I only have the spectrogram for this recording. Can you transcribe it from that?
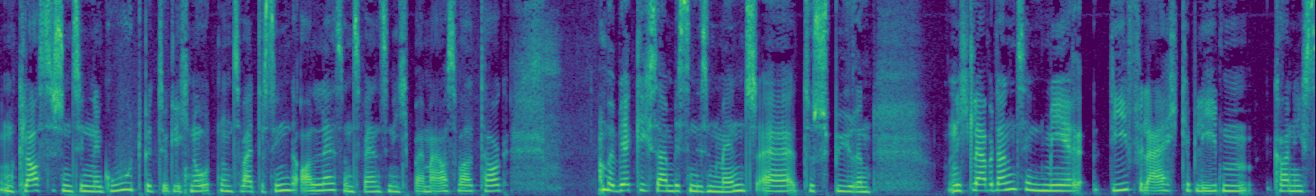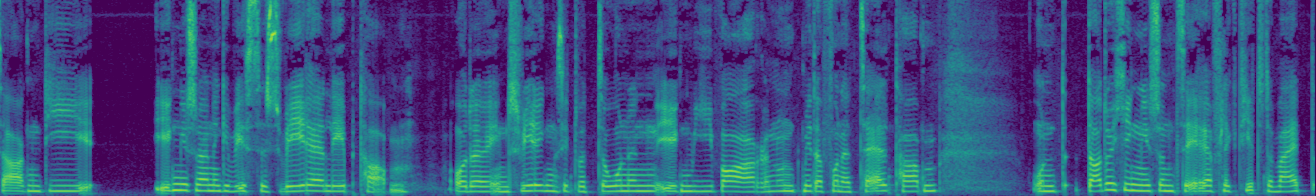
Im klassischen Sinne gut, bezüglich Noten und so weiter sind alle, sonst wären sie nicht beim Auswahltag. Aber wirklich so ein bisschen diesen Mensch äh, zu spüren. Und ich glaube, dann sind mir die vielleicht geblieben, kann ich sagen, die irgendwie schon eine gewisse Schwere erlebt haben oder in schwierigen Situationen irgendwie waren und mir davon erzählt haben und dadurch irgendwie schon sehr reflektiert weit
